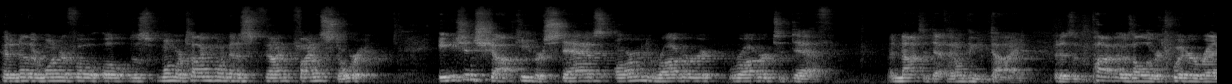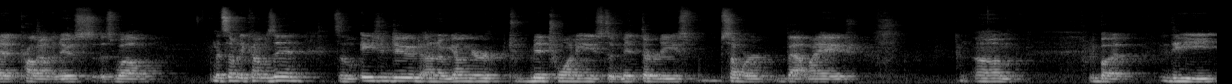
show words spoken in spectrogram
Had another wonderful, well, just one more talking point, then a final story. Asian shopkeeper stabs armed robber robber to death. Uh, not to death. I don't think he died, but it's popular. It's all over Twitter, Reddit, probably on the news as well. But somebody comes in. It's an Asian dude. I don't know, younger, mid twenties to mid thirties, somewhere about my age. Um, but the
